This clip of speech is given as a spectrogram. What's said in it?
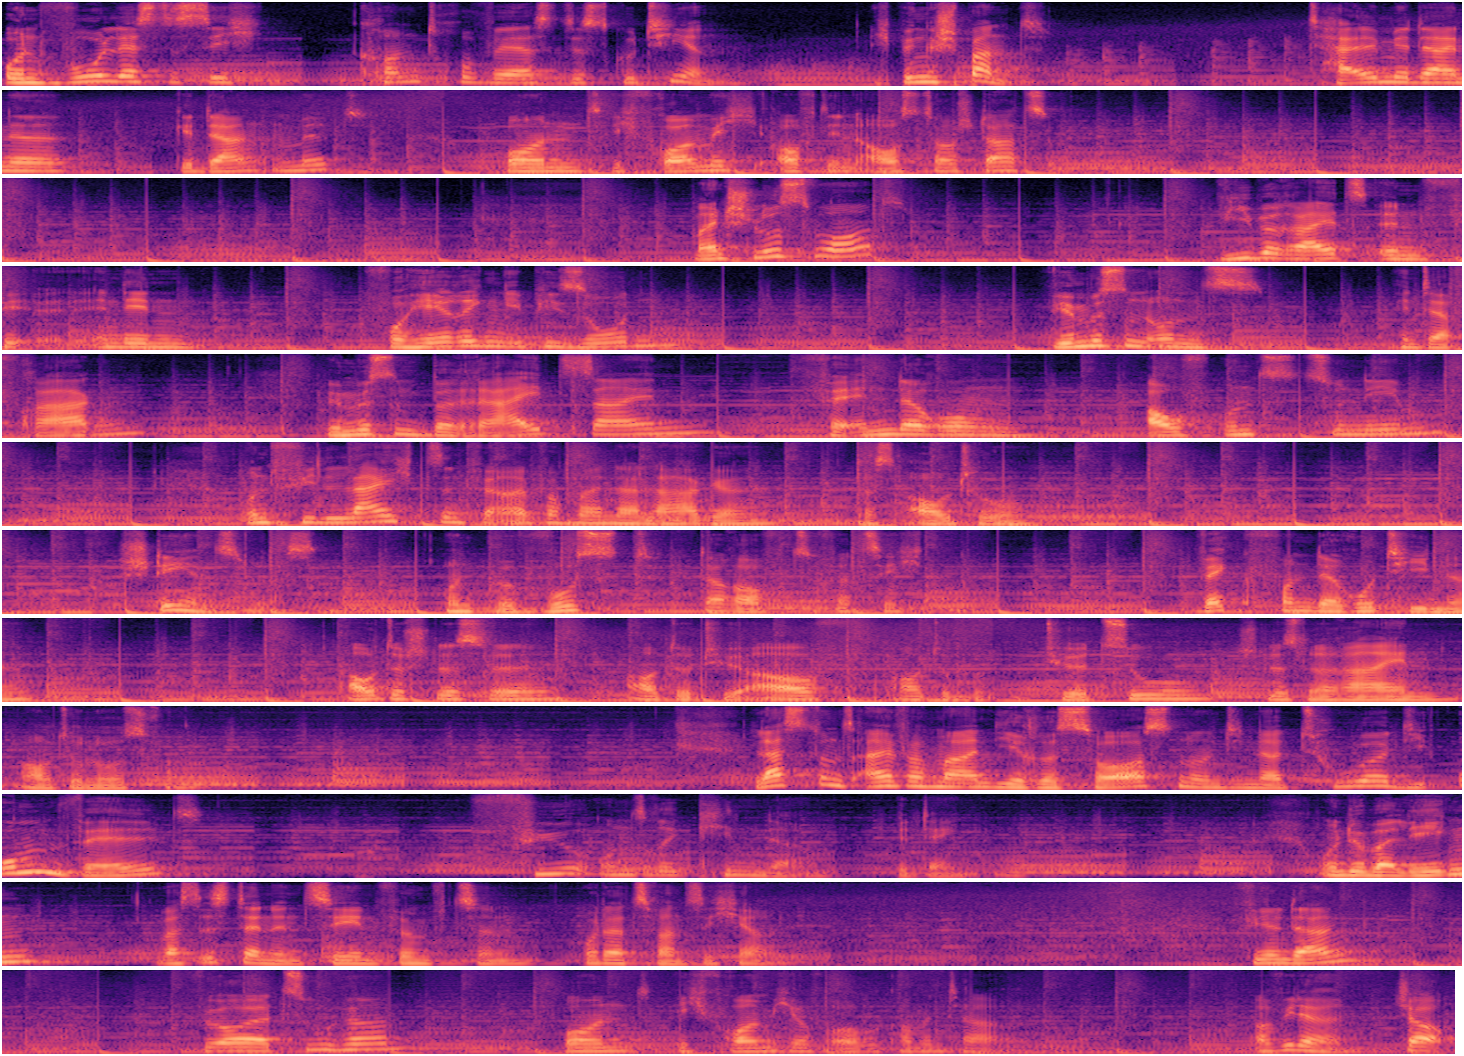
Und wo lässt es sich kontrovers diskutieren? Ich bin gespannt. Teil mir deine Gedanken mit und ich freue mich auf den Austausch dazu. Mein Schlusswort, wie bereits in, in den vorherigen Episoden, wir müssen uns hinterfragen, wir müssen bereit sein, Veränderungen auf uns zu nehmen und vielleicht sind wir einfach mal in der Lage, das Auto stehen zu lassen und bewusst darauf zu verzichten. Weg von der Routine. Autoschlüssel, Autotür auf, Autotür zu, Schlüssel rein, Auto losfahren. Lasst uns einfach mal an die Ressourcen und die Natur, die Umwelt für unsere Kinder bedenken. Und überlegen, was ist denn in 10, 15 oder 20 Jahren? Vielen Dank für euer Zuhören und ich freue mich auf eure Kommentare. Auf Wiederhören. Ciao.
